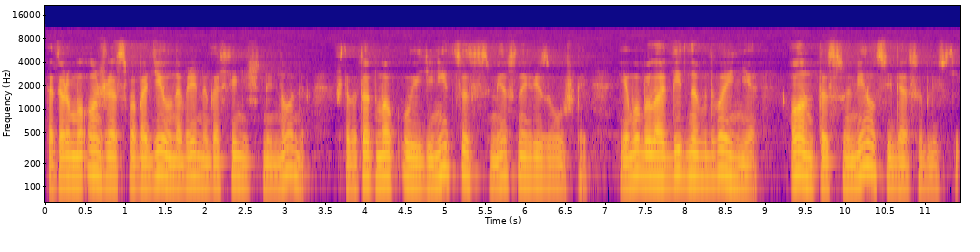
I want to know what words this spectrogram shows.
которому он же освободил на время гостиничный номер, чтобы тот мог уединиться с местной резвушкой. Ему было обидно вдвойне. Он-то сумел себя соблюсти.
